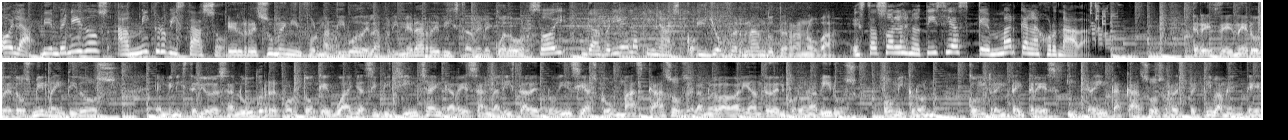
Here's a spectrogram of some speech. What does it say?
Hola, bienvenidos a Microvistazo. El resumen informativo de la primera revista del Ecuador. Soy Gabriela Pinasco. Y yo, Fernando Terranova. Estas son las noticias que marcan la jornada. 3 de enero de 2022. El Ministerio de Salud reportó que Guayas y Pichincha encabezan la lista de provincias con más casos de la nueva variante del coronavirus, Omicron, con 33 y 30 casos respectivamente.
